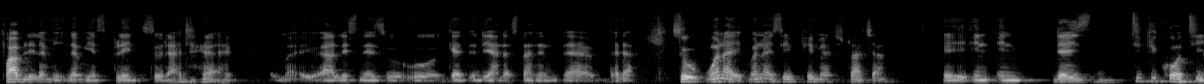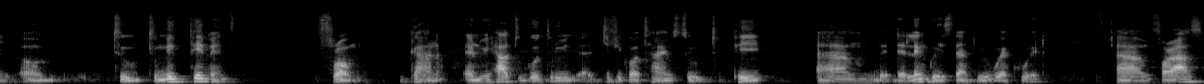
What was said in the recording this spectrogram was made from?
probably let me let me explain so that our listeners will, will, get the understanding uh, better. So when I when I say payment structure, uh, in in there is difficulty um, to to make payment from Ghana, and we have to go through uh, difficult times to to pay um, the, the linguists that we work with. Um, for us,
